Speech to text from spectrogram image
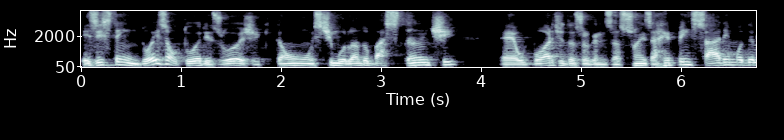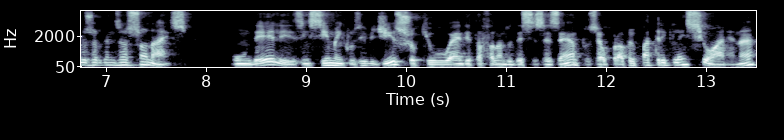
Existem dois autores hoje que estão estimulando bastante é, o board das organizações a repensarem modelos organizacionais. Um deles, em cima inclusive disso, que o Andy está falando desses exemplos, é o próprio Patrick Lencioni, né?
